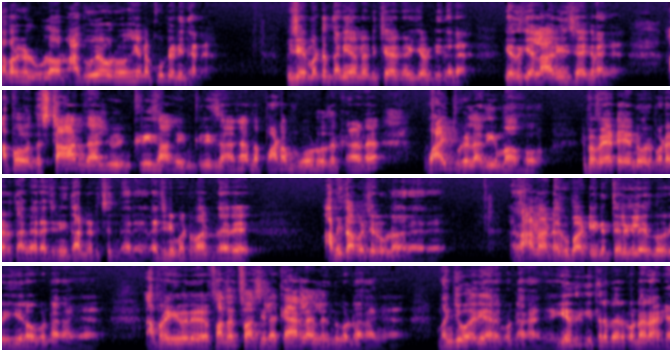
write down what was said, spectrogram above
நபர்கள் உள்ள அதுவே ஒரு வகையான கூட்டணி தானே. விஜய் மட்டும் தனியாக நடிச்ச நடிக்க வேண்டியது தானே. எதுக்கு எல்லாரையும் சேர்க்குறாங்க? அப்போ அந்த ஸ்டார் வேல்யூ இன்க்ரீஸ் ஆக இன்க்ரீஸ் ஆக அந்த படம் ஓடுவதற்கான வாய்ப்புகள் அதிகமாகும். இப்போ வேட்டையன்னு ஒரு படம் எடுத்தாங்க. ரஜினி தான் நடிச்சிருந்தாரு. ரஜினி மட்டுமா இருந்தார்? அமிதாப் பச்சன் உள்ள வர்றாரு ராணா டகுபாட்டின்னு தெலுங்குலேருந்து ஒரு ஹீரோ கொண்டாடுறாங்க. அப்புறம் இவர் ஃபதத் ஃபாசில கேரளாலேருந்து கொண்டாடுறாங்க. மஞ்சு வாரியாரை கொண்டாடுறாங்க. எதுக்கு இத்தனை பேர் கொண்டாடுறாங்க?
